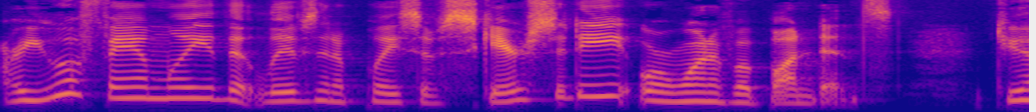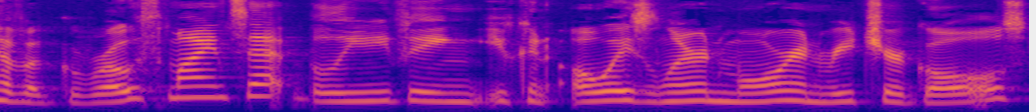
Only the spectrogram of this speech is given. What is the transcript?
Are you a family that lives in a place of scarcity or one of abundance? Do you have a growth mindset, believing you can always learn more and reach your goals?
